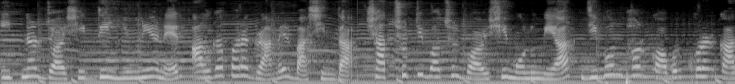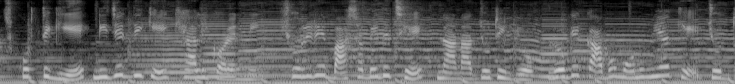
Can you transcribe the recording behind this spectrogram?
ইটনার জয়সিদ্ধি ইউনিয়নের আলগাপাড়া গ্রামের বাসিন্দা। সাতষট্টি বছর বয়সী মনুমিয়া জীবনভর কবর খোঁড়ার কাজ করতে গিয়ে নিজের দিকে খেয়ালই করেননি। শরীরে বাসা বেঁধেছে নানা জটিল রোগ। রোগে কাবু মনুমিয়াকে চোদ্দ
